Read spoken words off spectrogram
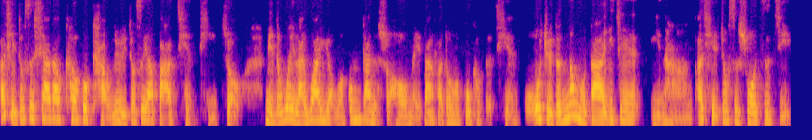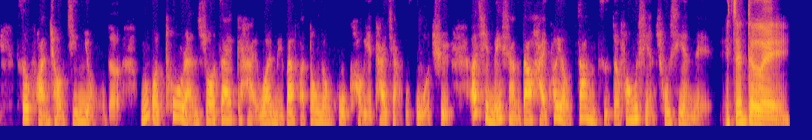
而且就是吓到客户考虑就是要把钱提走，免得未来外游啊、公干的时候没办法动用户口的钱。我觉得那么大一间银行，而且就是说自己是环球金融的，如果突然说在海外没办法动用户口，也太讲不过去。而且没想到还会有这样子的风险出现呢。真的诶，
